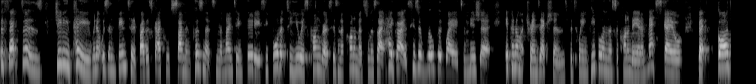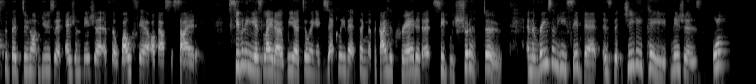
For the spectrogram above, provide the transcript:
the fact is, GDP, when it was invented by this guy called Simon Kuznets in the 1930s, he brought it to US Congress as an economist and was like, hey guys, here's a real good way to measure economic transactions between people in this economy at a mass scale, but God forbid, do not use it as a measure of the welfare of our society. 70 years later, we are doing exactly that thing that the guy who created it said we shouldn't do. And the reason he said that is that GDP measures all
